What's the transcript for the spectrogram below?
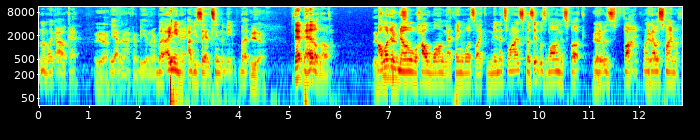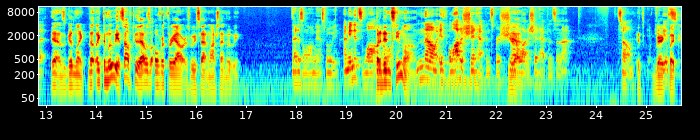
and I'm like, oh, okay, yeah, yeah, they're not gonna be in there. But I mean, obviously I'd seen the meme, but yeah. that battle though, I want to know how long that thing was, like minutes wise, because it was long as fuck, but Yeah. it was fine. Like Yeah. I was fine with it. Yeah, it was a good length. That, like the movie itself too. That was over three hours. We sat and watched that movie, That is a long ass movie. I mean, it's long, but it didn't seem long. No, it, a lot of shit happens for sure. Yeah. A lot of shit happens in that. So It's very it's- quick,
